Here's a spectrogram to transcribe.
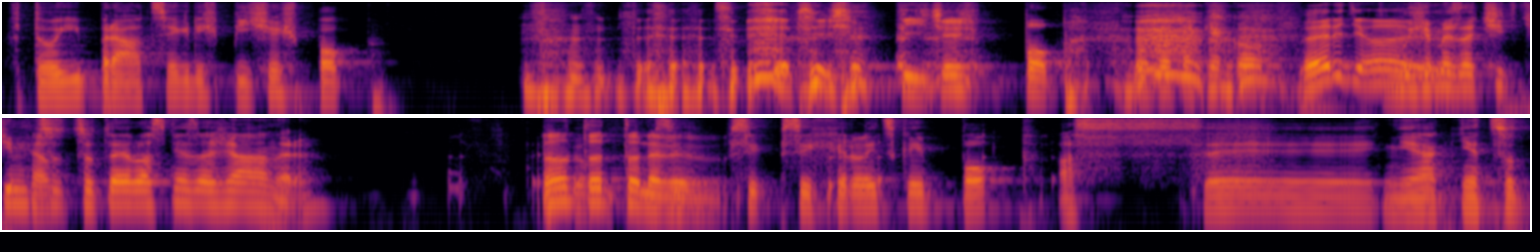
v tvojí práci, když píšeš pop? když píšeš pop. Nebo tak jako, můžeme začít tím, co, co to je vlastně za žánr. No jako to, to nevím. Psy, psychedelický pop asi nějak něco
